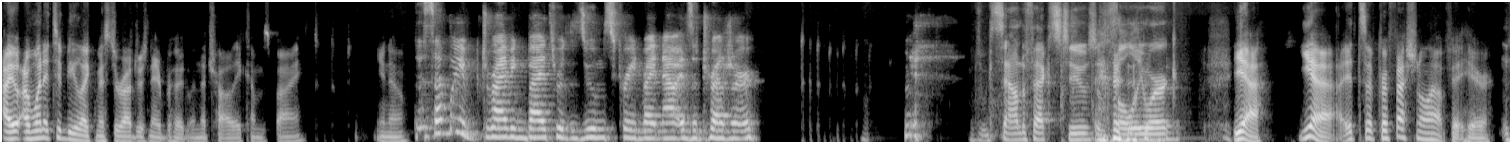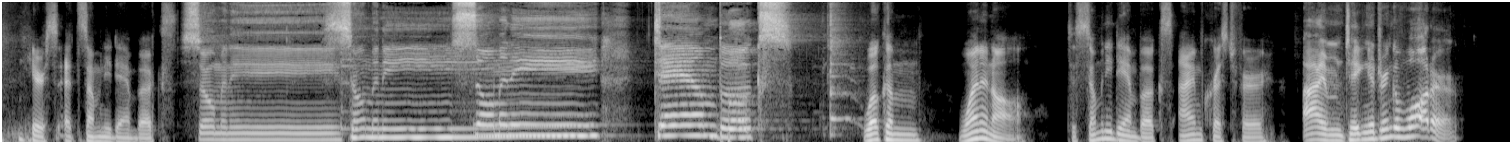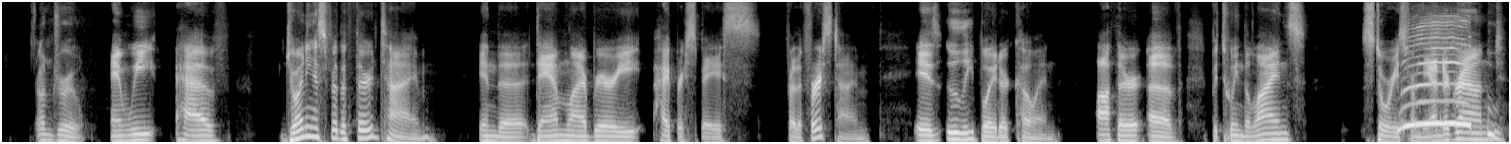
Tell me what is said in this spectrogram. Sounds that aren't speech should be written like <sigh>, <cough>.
I, I want it to be like Mr. Rogers' Neighborhood when the trolley comes by, you know? The subway driving by through the Zoom screen right now is a treasure. <laughs> Sound effects too, some Foley work. <laughs> Yeah. Yeah. It's a professional outfit here. Here at So Many Damn Books. So many, so many, so many damn books. Welcome, one and all, to So Many Damn Books. I'm Christopher. I'm taking a drink of water. I'm Drew. and we have joining us for the third time in the Damn Library hyperspace for the first time is Uli Beutter Cohen, author of Between the Lines, Stories from the Underground.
